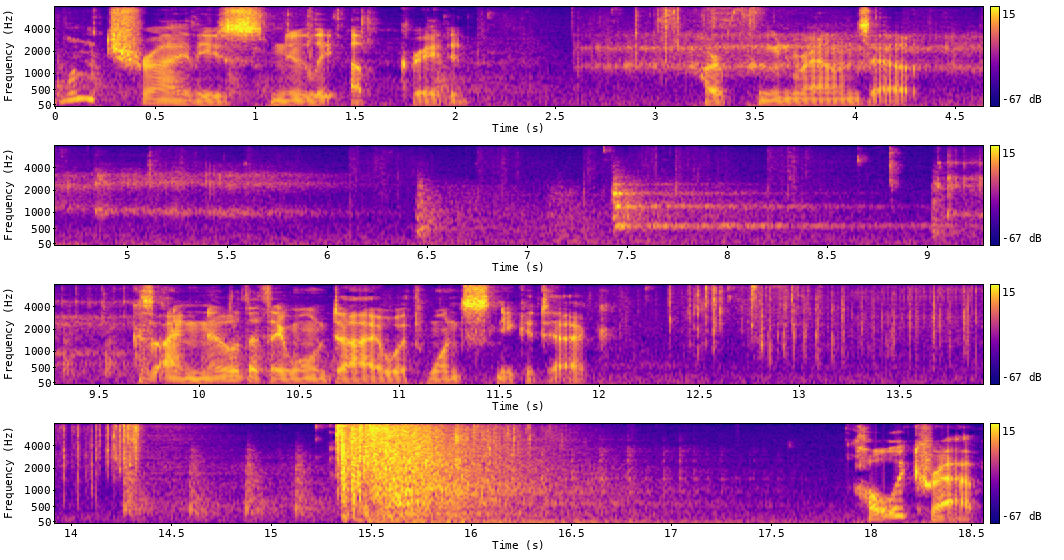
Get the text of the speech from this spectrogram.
I want to try these newly upgraded harpoon rounds out. Because I know that they won't die with one sneak attack. Holy crap,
